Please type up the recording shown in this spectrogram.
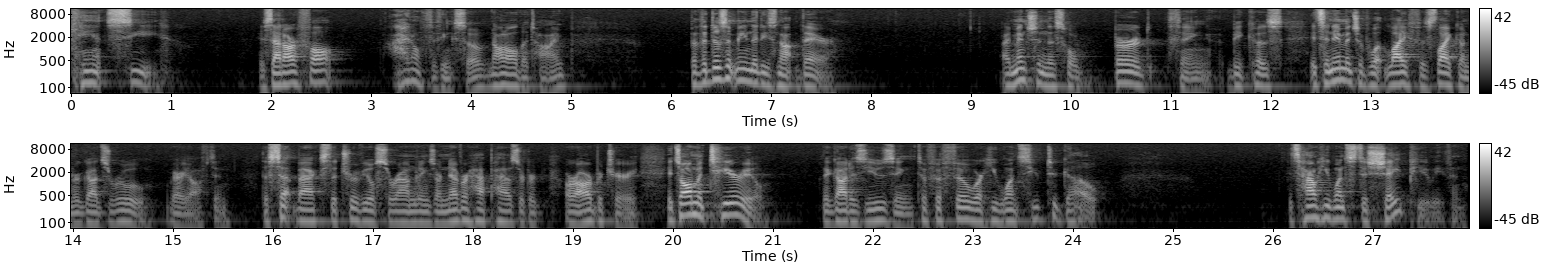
can't see. Is that our fault? I don't think so, not all the time. But that doesn't mean that He's not there. I mentioned this whole bird thing because it's an image of what life is like under God's rule very often. The setbacks, the trivial surroundings are never haphazard or, or arbitrary. It's all material that God is using to fulfill where He wants you to go. It's how He wants to shape you, even.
